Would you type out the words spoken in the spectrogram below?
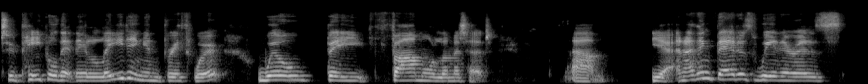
to people that they're leading in breath work will be far more limited. Um, yeah, and I think that is where there is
